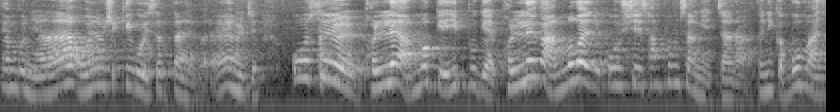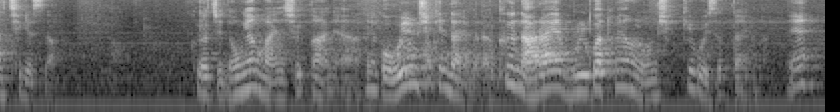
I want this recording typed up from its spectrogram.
현분이야 오염시키고 있었다는 거라. 이제 꽃을 벌레 안 먹게 이쁘게 벌레가 안 먹어야지 꽃이 상품성이 있잖아. 그러니까 뭐 많이 치겠어. 그렇지 농약 많이 칠 거 아니야. 그러니까 오염시킨다는 거다. 그 나라의 물과 토양을 오염시키고 있었다는 거야. 예?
